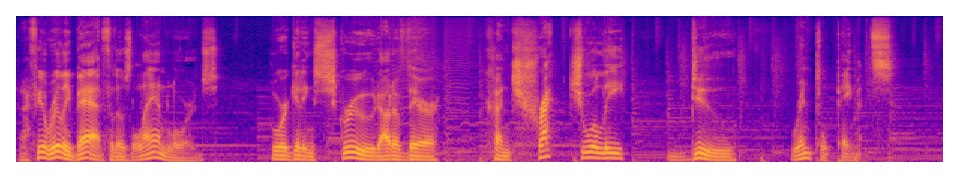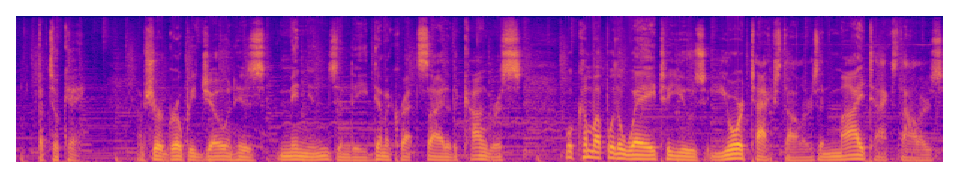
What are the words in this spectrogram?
And I feel really bad for those landlords who are getting screwed out of their contractually due rental payments. That's okay. I'm sure Gropey Joe and his minions in the Democrat side of the Congress will come up with a way to use your tax dollars and my tax dollars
